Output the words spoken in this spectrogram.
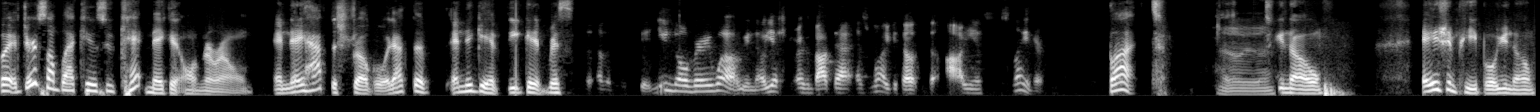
But if there's some black kids who can't make it on their own, and they have to struggle. Have to, and they get you get risk. You know very well. You know you have about that as well. You can tell the audience later, but yeah. you know, Asian people, you know,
